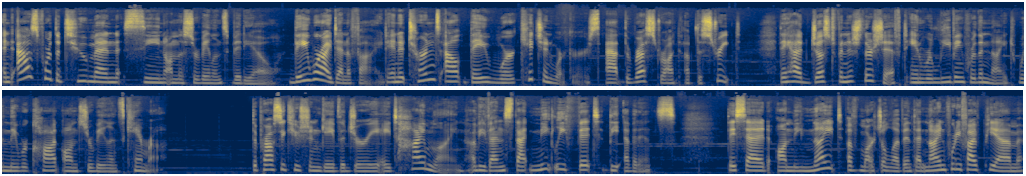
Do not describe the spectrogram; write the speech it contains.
And as for the two men seen on the surveillance video, they were identified, and it turns out they were kitchen workers at the restaurant up the street. They had just finished their shift and were leaving for the night when they were caught on surveillance camera. The prosecution gave the jury a timeline of events that neatly fit the evidence. They said on the night of March 11th at 9:45 p.m.,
